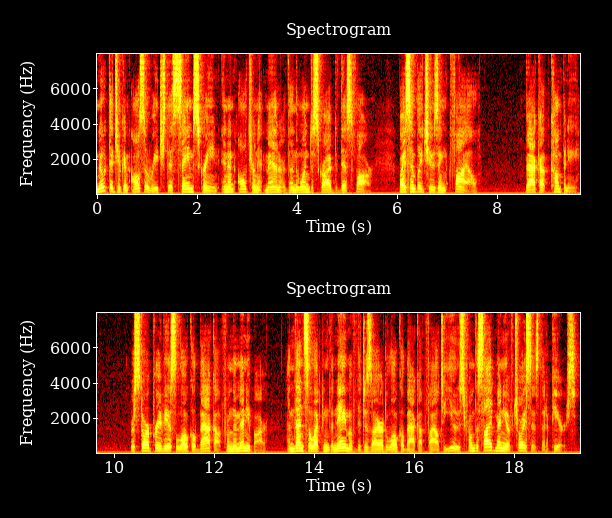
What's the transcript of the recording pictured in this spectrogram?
Note that you can also reach this same screen in an alternate manner than the one described this far by simply choosing File, Backup Company, Restore Previous Local Backup from the menu bar, and then selecting the name of the desired local backup file to use from the side menu of choices that appears.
